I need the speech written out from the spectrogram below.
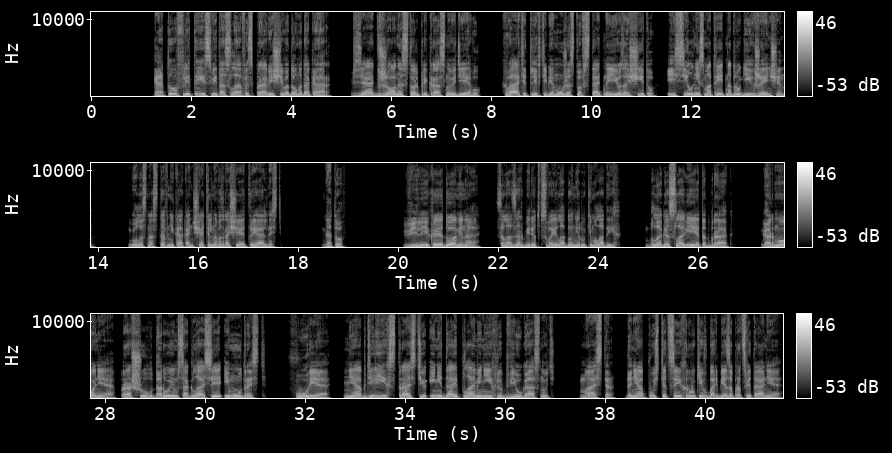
«Готов ли ты, Святослав из правящего дома Дакар, взять в жены столь прекрасную деву? Хватит ли в тебе мужества встать на ее защиту и сил не смотреть на других женщин?» Голос наставника окончательно возвращает в реальность. «Готов». «Великая Домина!» Салазар берет в свои ладони руки молодых. «Благослови этот брак! Гармония, прошу, даруй им согласие и мудрость! Фурия, не обдели их страстью и не дай пламени их любви угаснуть! Мастер, да не опустятся их руки в борьбе за процветание!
